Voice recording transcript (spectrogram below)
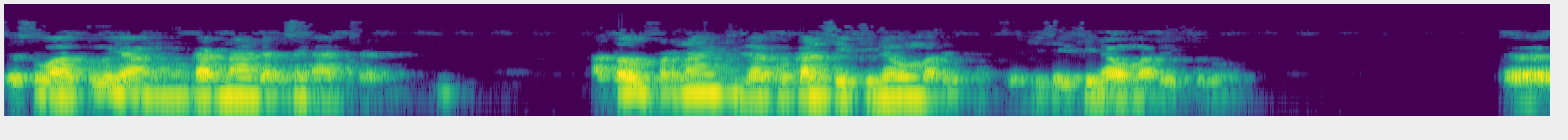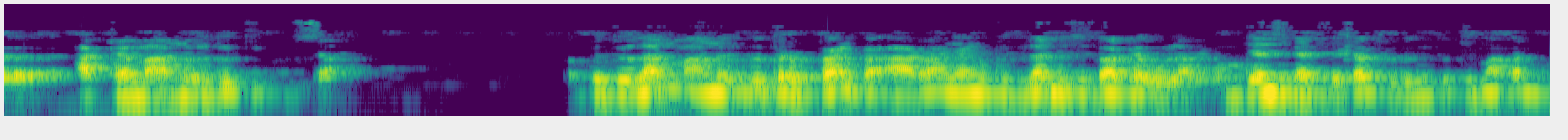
Sesuatu yang karena tidak sengaja. Atau pernah dilakukan Sayyidina Umar. Jadi Sayyidina Umar itu ada manuk itu dibusa. Kebetulan manuk itu terbang ke arah yang kebetulan di situ ada ular. Kemudian singkat burung itu dimakan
